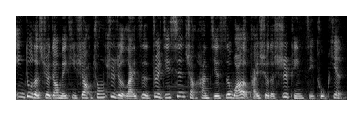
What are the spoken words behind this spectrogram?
印度的社交媒体上充斥着来自坠机现场和杰斯瓦尔拍摄的视频及图片。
